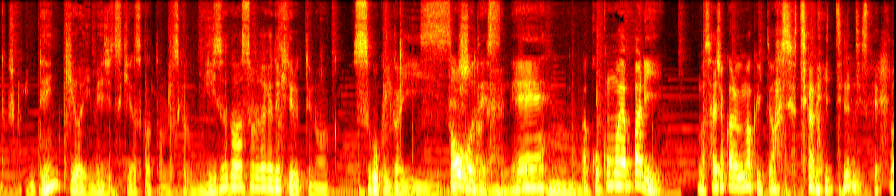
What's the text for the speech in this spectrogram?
確かに電気はイメージつきやすかったんですけど水がそれだけできてるっていうのはすごく意外でしたね。そうですね。うんまあ、ここもやっぱり、まあ、最初からうまくいってますよっては言ってるんですけど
